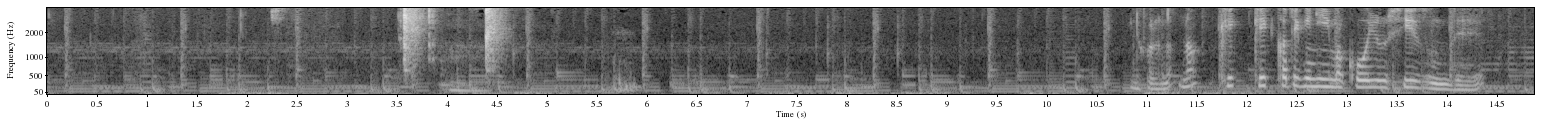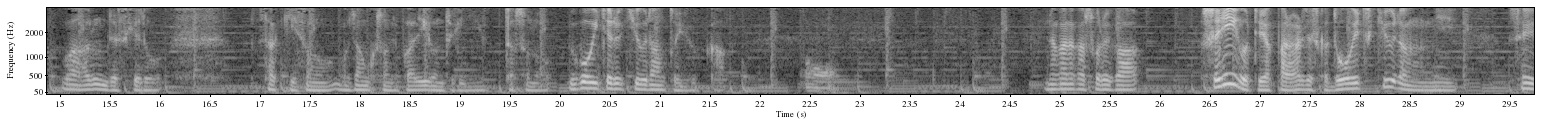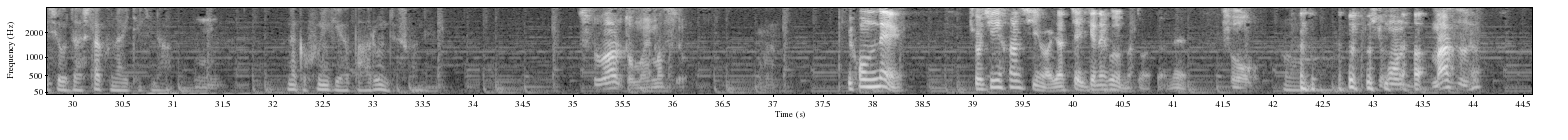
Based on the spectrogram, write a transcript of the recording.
からななけ結果的に今こういうシーズンではあるんですけどさっきそのモジャンコさんでパ・リーグの時に言ったその動いてる球団というかなかなかそれがセ・リーグってやっぱりあれですか同一球団に選手を出したくない的なうん。なんか雰囲気がやっぱあるんですかね？それはあると思いますよ。基本ね、巨人阪神はやっちゃいけないことになってますよね。そう。うん基本、まず、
